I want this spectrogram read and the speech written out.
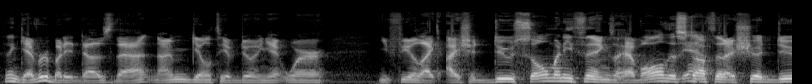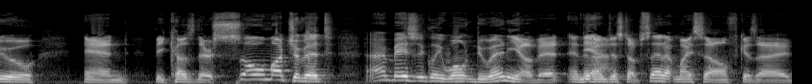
I think everybody does that, and I'm guilty of doing it where you feel like I should do so many things. I have all this Yeah. stuff that I should do, and because there's so much of it, I basically won't do any of it, and then Yeah. I'm just upset at myself because I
